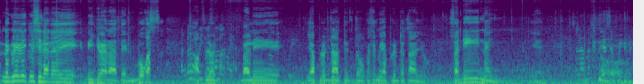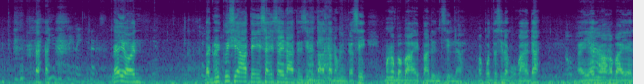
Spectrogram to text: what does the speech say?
nagre-request sila na i-video natin, bukas upload. Bali, i-upload natin to kasi may upload na tayo sa D9. Yan. Salamat kuya sa free ride. Ngayon, nag-request si ate, isa-isa natin sila tatanungin kasi mga babae pa rin sila. Papunta silang Okada. Oh, Ayan mga kabayan.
